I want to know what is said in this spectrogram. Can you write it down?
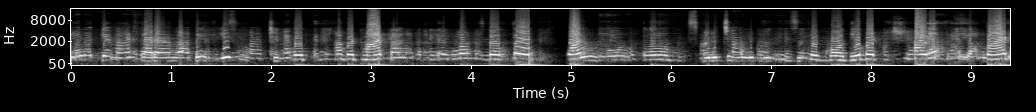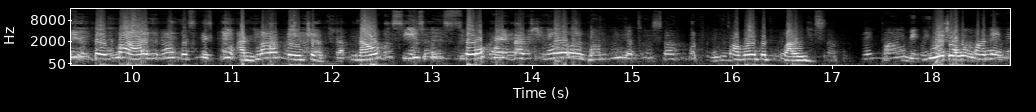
ಏನಕ್ಕೆ ಮಾಡ್ತಾರೆ ಅನ್ನೋದು ರೀಸನ್ ಆಕ್ಚುಲಿ ಗೊತ್ತಿಲ್ಲ. ಬಟ್ ಮಾಡ್ತಾ ಮಾಡ್ತಾ ಒಂದು ಸ್ಪಿರಿಚುವಾಲಿಟಿ ರೀಸನ್ ಇರ್ಬೋದು ಬಟ್ ಮಾಡಿದ್ದೆಲ್ಲ ಅಡ್ವಾನ್ಸ್ ನೇಚರ್ ನಾವು the season is so clouds usually ಮನೆಗೆ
